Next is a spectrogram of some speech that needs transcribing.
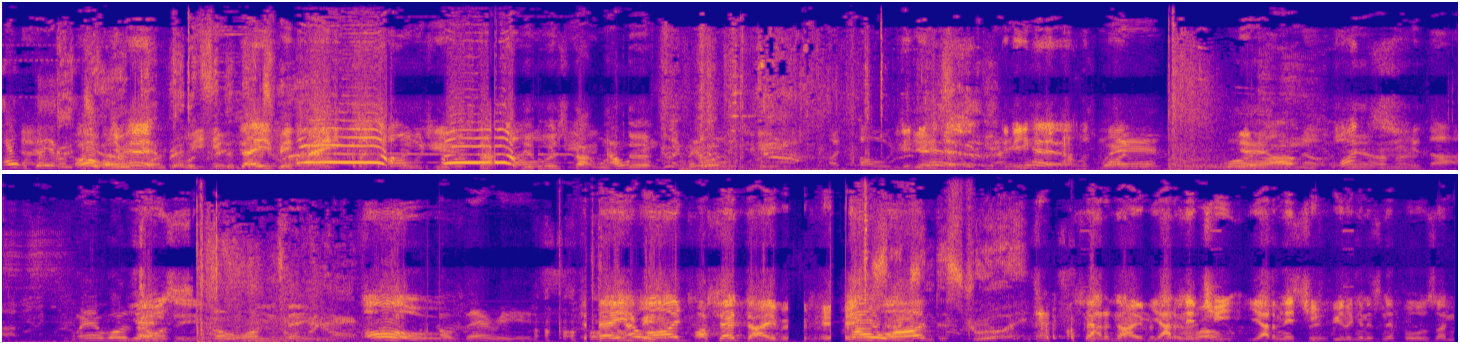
Oh, David! Oh, oh, oh you! David, David mate! I told you! Who was that, Who was that with the... I told you! Did he you hit? Did he hit? That was where... One. Yeah, I, what? Yeah, I know. Where was yeah, he? Go on, David. Oh! Oh, there he is. David! I said David! Go on! Destroy. I said David! He had an itchy, he had an itchy feeling in his nipples. and.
